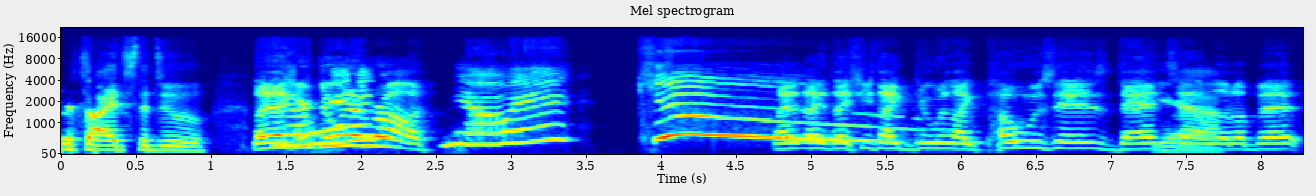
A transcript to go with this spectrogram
decides to do Like, like you're doing it wrong. meow, cute. Like, like, like she's like doing like poses, dancing Yeah. a little bit.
